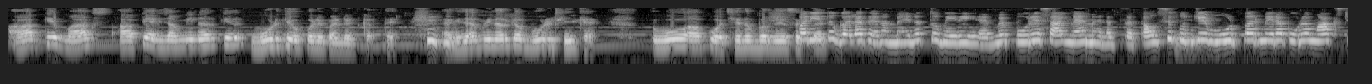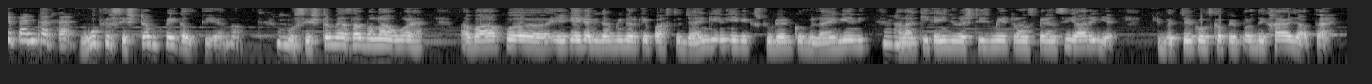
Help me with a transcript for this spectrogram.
आपके मार्क्स आपके एग्जामिनर के मूड के ऊपर डिपेंडेंट करते हैं। एग्जामिनर का मूड ठीक है तो वो आपको अच्छे नंबर दे सकता पर ये है। तो गलत है ना मेहनत तो मेरी है। मैं पूरे साल मैं मेहनत करता हूँ सिर्फ़ उनके मूड पर मेरा पूरा मार्क्स डिपेंड करता है। वो फिर सिस्टम पे गलती है ना। हम्म, वो सिस्टम ऐसा बना हुआ है। अब आप एक एक एग्जामिनर के पास तो जाएँगे नहीं एक एक स्टूडेंट को मिलाएँगे नहीं। हम्म, हालाँकि कई यूनिवर्सिटीज में ट्रांसपेरेंसी आ रही है कि बच्चे को उसका पेपर दिखाया जाता है। हम्म।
